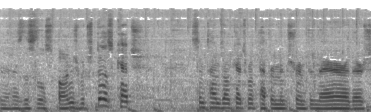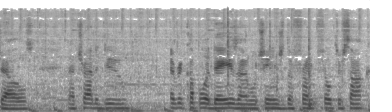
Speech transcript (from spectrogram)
And it has this little sponge which does catch Sometimes I'll catch my peppermint shrimp in there, their shells. I try to do every couple of days, I will change the front filter sock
